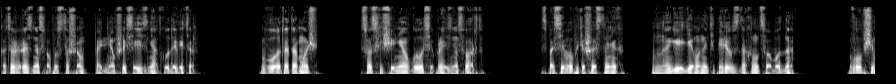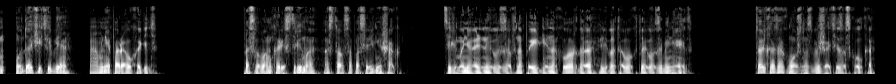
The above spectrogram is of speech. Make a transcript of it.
который разнес по пустошам поднявшийся из ниоткуда ветер. «Вот это мощь!» — с восхищением в голосе произнес Вард. «Спасибо, путешественник. Многие демоны теперь вздохнут свободно. В общем, удачи тебе, а мне пора уходить. По словам Користрима, остался последний шаг. Церемониальный вызов на поединок лорда, либо того, кто его заменяет. Только так можно сбежать из осколка.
